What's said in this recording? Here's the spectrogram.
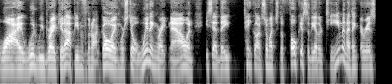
why would we break it up? Even if they're not going, we're still winning right now. And he said they take on so much of the focus of the other team. And I think there is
